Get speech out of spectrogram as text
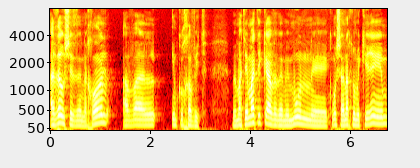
אז זהו שזה נכון, אבל עם כוכבית. במתמטיקה ובמימון, אה, כמו שאנחנו מכירים,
